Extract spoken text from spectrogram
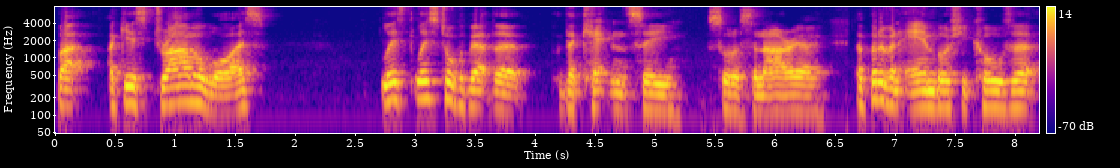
but I guess drama wise, let's let's talk about the the captaincy sort of scenario. A bit of an ambush, he calls it.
